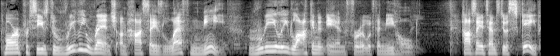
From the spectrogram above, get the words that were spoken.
Kimura proceeds to really wrench on Hase's left knee, really locking it in for it with the knee hold. Hase attempts to escape,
